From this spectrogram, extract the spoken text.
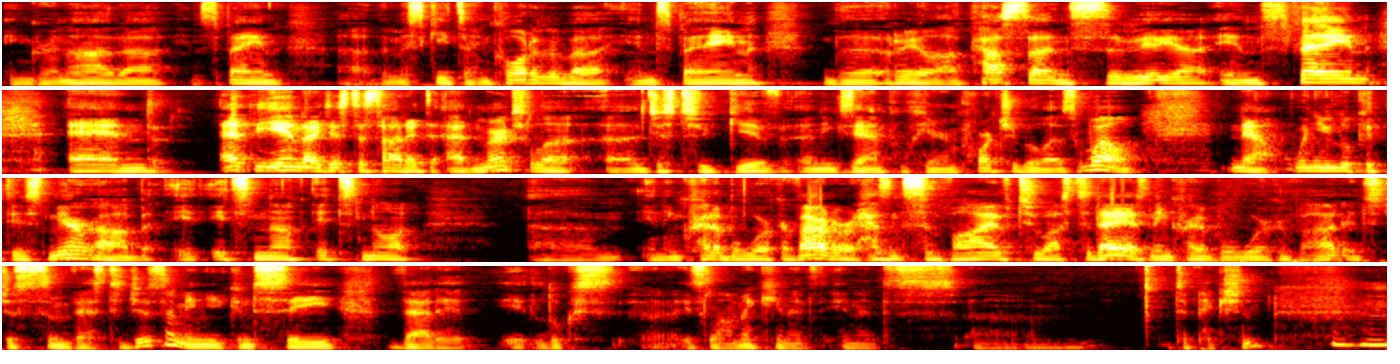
in Granada, in Spain, uh, the Mezquita in Cordoba in Spain, the Real Alcázar in Sevilla in Spain. And at the end, I just decided to add Mértola uh, just to give an example here in Portugal as well. Now, when you look at this mihrab, it, it's not, it's not um, an incredible work of art, or it hasn't survived to us today as an incredible work of art. It's just some vestiges. I mean, you can see that it it looks uh, Islamic in it in its um, depiction. Mm-hmm.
